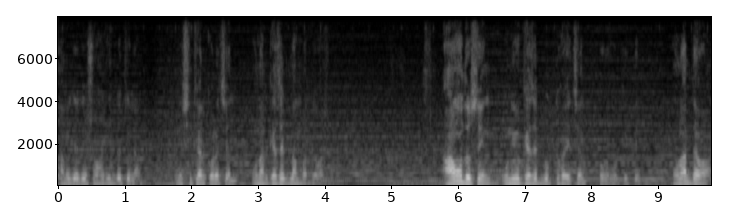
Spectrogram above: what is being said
আমি যেদিন সহযোদ্ধা ছিলাম, তিনি স্বীকার করেছেন, ওনার গ্যাজেট নাম্বার দেওয়া সহ আহমদ হোসেন, উনিও গ্যাজেটভুক্ত হয়েছেন পরবর্তীতে। ওনার দেওয়া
